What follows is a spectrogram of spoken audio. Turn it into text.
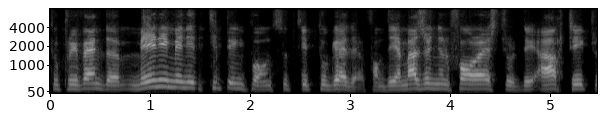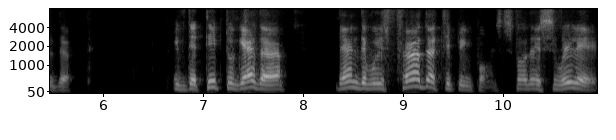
to prevent the many, many tipping points to tip together, from the Amazonian forest to the Arctic to the, if they tip together, then there will further tipping points. So there's really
